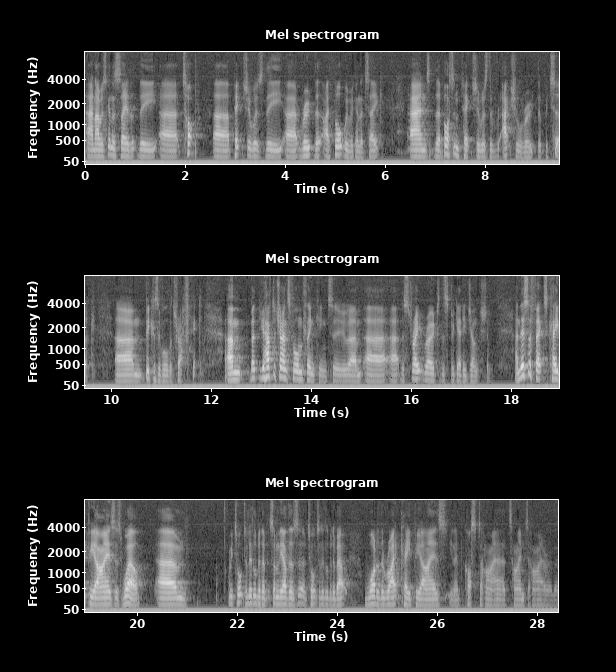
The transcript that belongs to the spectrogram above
and I was going to say that the uh, top uh, picture was the uh, route that I thought we were going to take and the bottom picture was the actual route that we took um, because of all the traffic. Um, but you have to transform thinking to um, uh, uh, the straight road to the spaghetti junction. And this affects KPIs as well. Um, we talked a little bit, of, some of the others uh, talked a little bit about what are the right KPIs, you know, cost to hire, time to hire are the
